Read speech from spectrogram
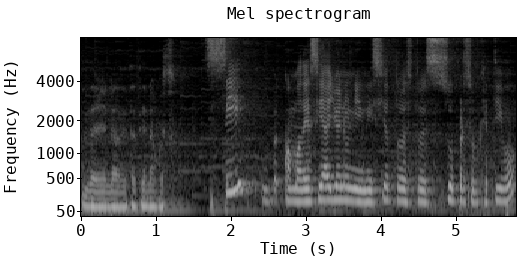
de la de Tatiana Hueso. Sí, como decía yo en un inicio, todo esto es súper subjetivo.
